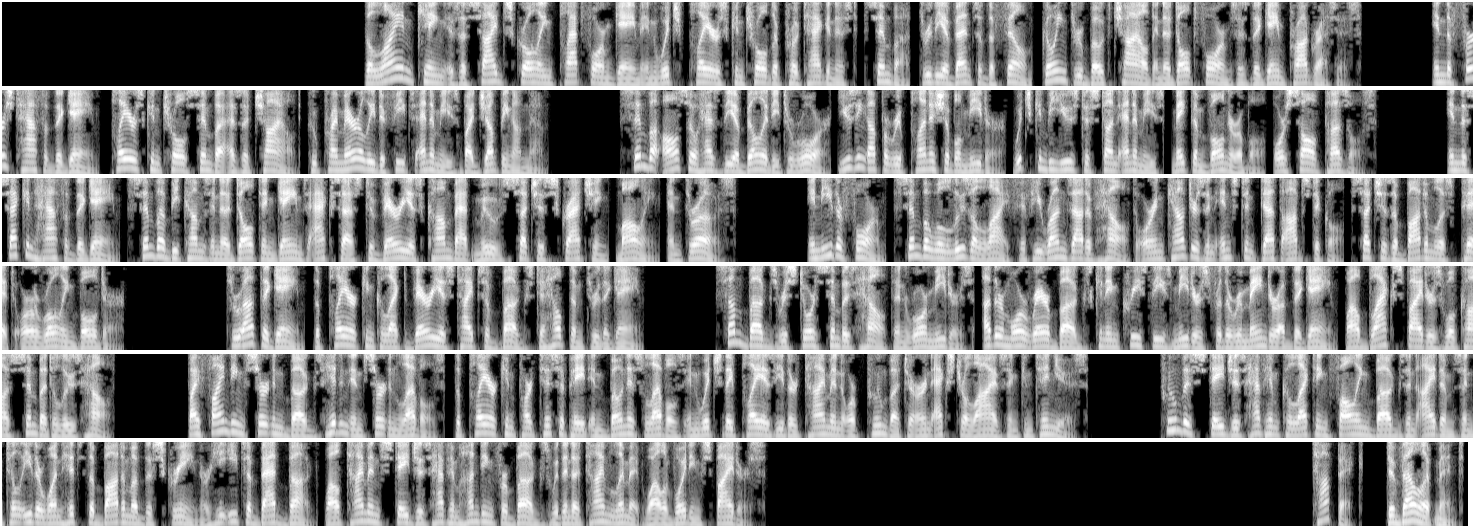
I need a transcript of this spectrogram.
The Lion King is a side-scrolling platform game in which players control the protagonist, Simba, through the events of the film, going through both child and adult forms as the game progresses. In the first half of the game, players control Simba as a child, who primarily defeats enemies by jumping on them. Simba also has the ability to roar, using up a replenishable meter, which can be used to stun enemies, make them vulnerable, or solve puzzles. In the second half of the game, Simba becomes an adult and gains access to various combat moves such as scratching, mauling, and throws. In either form, Simba will lose a life if he runs out of health or encounters an instant death obstacle, such as a bottomless pit or a rolling boulder. Throughout the game, the player can collect various types of bugs to help them through the game. Some bugs restore Simba's health and roar meters, other more rare bugs can increase these meters for the remainder of the game, while black spiders will cause Simba to lose health. By finding certain bugs hidden in certain levels, the player can participate in bonus levels in which they play as either Timon or Pumbaa to earn extra lives and continues. Pumbaa's stages have him collecting falling bugs and items until either one hits the bottom of the screen or he eats a bad bug, while Timon's stages have him hunting for bugs within a time limit while avoiding spiders. Development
